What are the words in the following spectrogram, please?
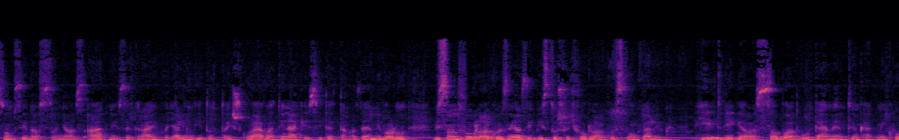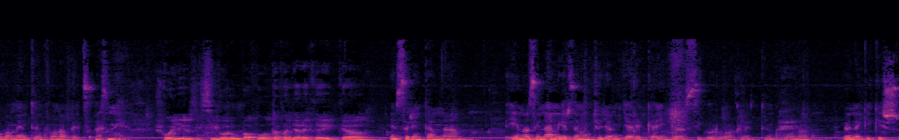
szomszédasszonya az átnézett rájuk, vagy elindította iskolába, hát én elkészítettem az ennivalót, viszont foglalkozni azért biztos, hogy foglalkoztunk velük. Hétvége az szabad volt, elmentünk, hát mink hova mentünk volna pecázni. És hogy érzi, szigorúbbak voltak a gyerekeikkel? Én szerintem nem. Én azért nem érzem úgy, hogy a mi gyerekeinkkel szigorúak lettünk volna. Őnekik is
